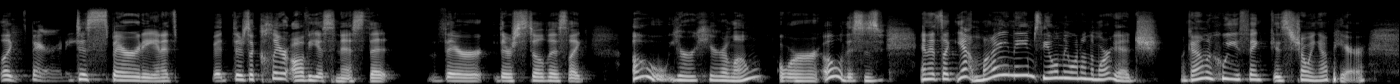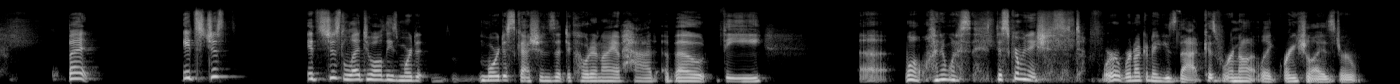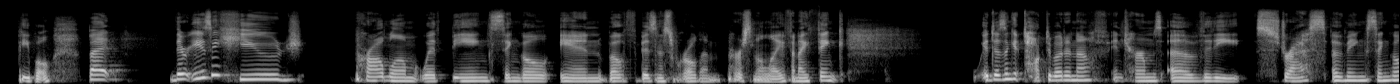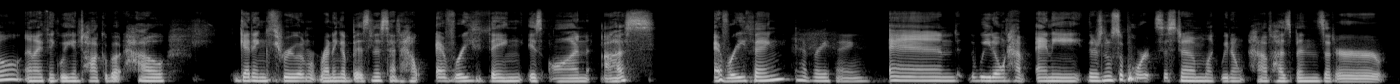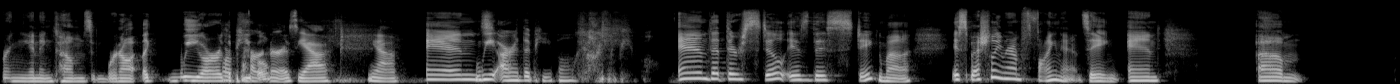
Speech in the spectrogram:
like Disparity. disparity. And it's it, there's a clear obviousness that there there's still this like oh you're here alone? Or oh this is and it's like yeah my name's the only one on the mortgage. Like i don't know who you think is showing up here. But it's just it's just led to all these more more discussions that dakota and i have had about the uh, well i don't want to say discrimination stuff word. We're not going to use that because we're not like racialized or people. But there is a huge problem with being single in both the business world and personal life. And I think it doesn't get talked about enough in terms of the stress of being single. And I think we can talk about how getting through and running a business and how everything is on us, everything. Everything. And we don't have any, there's no support system. Like we don't have husbands that are bringing in incomes and we're not like, we are Or the people. partners. Yeah. Yeah. And We are the people. we are the people. And that there still is this stigma, especially around financing. And um,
